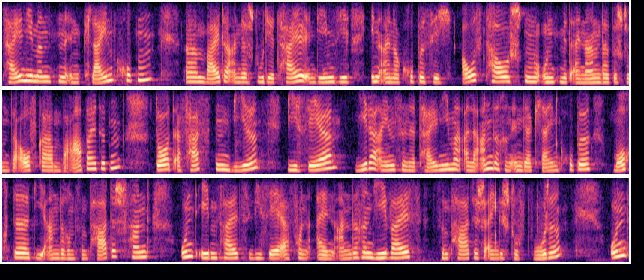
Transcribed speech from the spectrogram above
Teilnehmenden in Kleingruppen ähm, weiter an der Studie teil, indem sie in einer Gruppe sich austauschten und miteinander bestimmte Aufgaben bearbeiteten. Dort erfassten wir, wie sehr jeder einzelne Teilnehmer alle anderen in der Kleingruppe mochte, die anderen sympathisch fand und ebenfalls, wie sehr er von allen anderen jeweils sympathisch eingestuft wurde. Und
